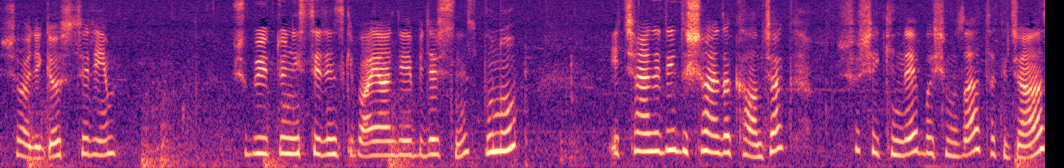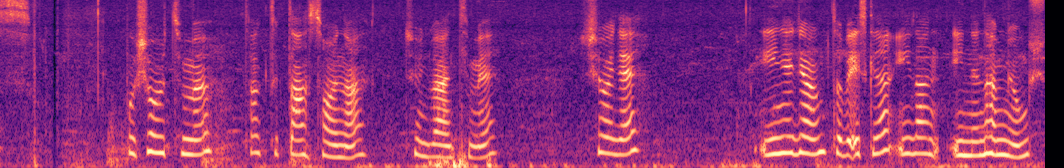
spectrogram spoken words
Şöyle göstereyim. Şu büyüklüğünü istediğiniz gibi ayarlayabilirsiniz. Bunu içeride değil dışarıda kalacak. Şu şekilde başımıza takacağız. Başörtümü taktıktan sonra tülbentimi şöyle iğneliyorum. Tabi eskiden iğnen, iğnelenmiyormuş.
